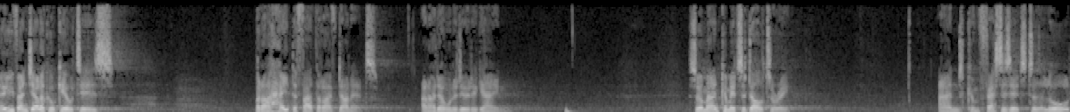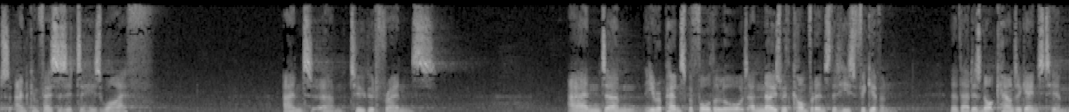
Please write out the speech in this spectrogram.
Now, evangelical guilt is, but I hate the fact that I've done it and I don't want to do it again. So a man commits adultery and confesses it to the Lord and confesses it to his wife and um, two good friends. And um, he repents before the Lord and knows with confidence that he's forgiven, that that does not count against him.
